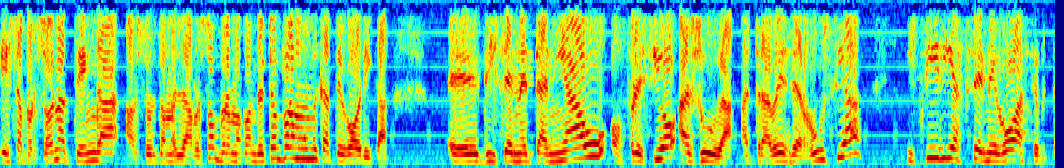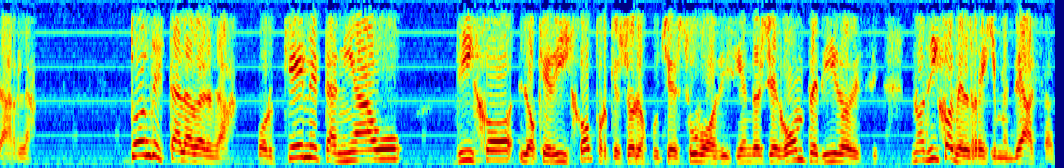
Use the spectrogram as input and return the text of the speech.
esa persona tenga absolutamente la razón, pero me contestó en forma muy categórica. Eh, dice, Netanyahu ofreció ayuda a través de Rusia y Siria se negó a aceptarla. ¿Dónde está la verdad? ¿Por qué Netanyahu dijo lo que dijo? Porque yo lo escuché su voz diciendo, llegó un pedido, de, no dijo del régimen de Assad,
